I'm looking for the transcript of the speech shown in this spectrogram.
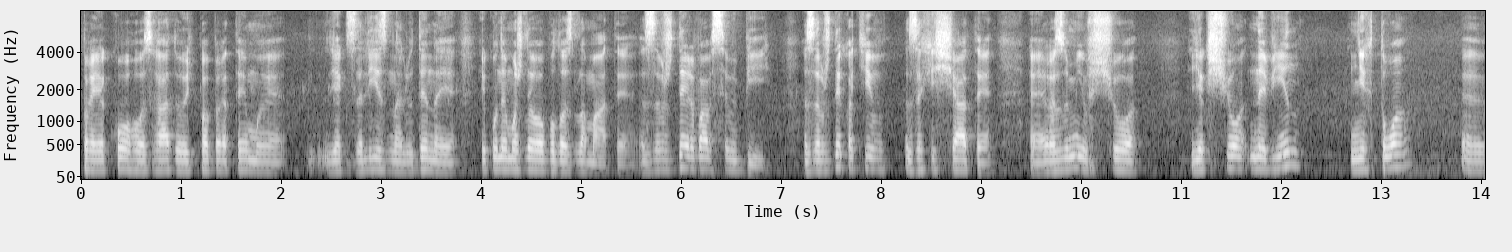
про якого згадують побратими як залізна людина, яку неможливо було зламати. Завжди рвався в бій, завжди хотів захищати. Е, Розумів, що якщо не він, ніхто, е,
